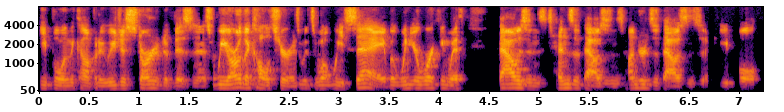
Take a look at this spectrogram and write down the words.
people in the company. We just started a business. We are the culture. It's, it's what we say. But when you're working with thousands, tens of thousands, hundreds of thousands of people,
